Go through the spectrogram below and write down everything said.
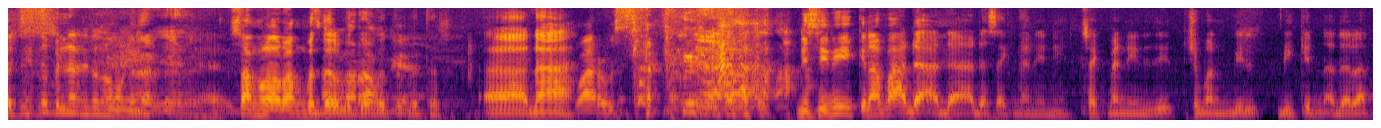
Itu benar itu ngomongnya. Song lorong, betul, betul, betul, betul. Eh, nah, Wah rusak di sini kenapa ada ada ada segmen ini? Segmen ini cuman bil- bikin adalah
